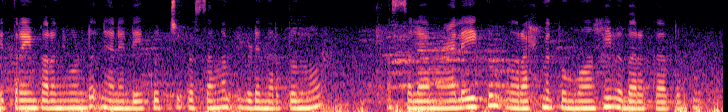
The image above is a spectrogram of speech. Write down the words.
ഇത്രയും പറഞ്ഞുകൊണ്ട് ഞാൻ എന്റെ കൊച്ചു പ്രസംഗം ഇവിടെ നിർത്തുന്നു. അസ്സലാമു അലൈക്കും വറഹ്മത്തുള്ളാഹി വബർക്കാത്തുഹു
